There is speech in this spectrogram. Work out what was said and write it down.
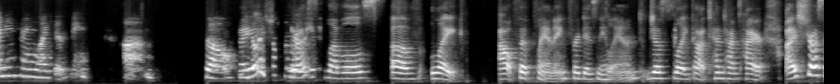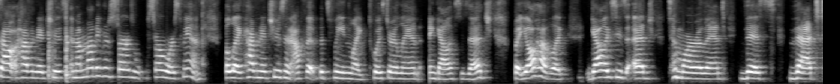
anything like Disney. Um, so really stress levels of like outfit planning for Disneyland just like got 10 times higher. I stress out having to choose, and I'm not even a Star, Star Wars fan, but like having to choose an outfit between like Toy Story Land and Galaxy's Edge. But y'all have like Galaxy's Edge, Tomorrowland, this, that,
